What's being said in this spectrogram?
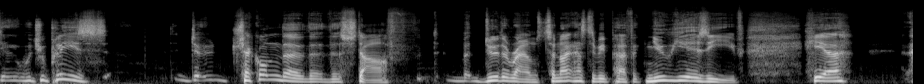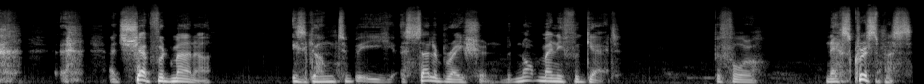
would you please do, check on the, the, the staff, but do the rounds. Tonight has to be perfect. New Year's Eve here at Shepford Manor is going to be a celebration that not many forget before next Christmas.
